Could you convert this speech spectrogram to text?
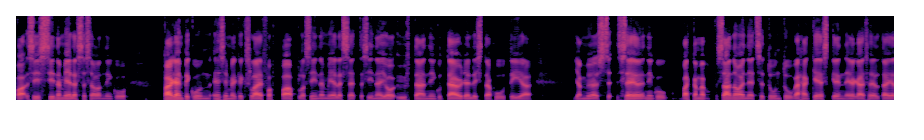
pa, siis siinä mielessä se on niinku parempi kuin esimerkiksi Life of Pablo siinä mielessä, että siinä ei ole yhtään niinku täydellistä hutia ja myös se, se niin kuin, vaikka mä sanoin, että se tuntuu vähän keskeneräiseltä ja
